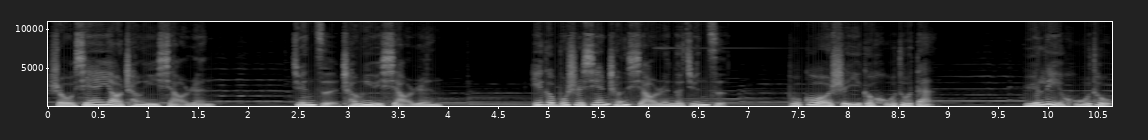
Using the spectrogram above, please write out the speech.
首先要成于小人，君子成于小人。一个不是先成小人的君子，不过是一个糊涂蛋，于利糊涂，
